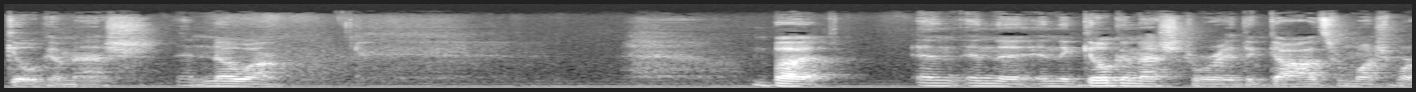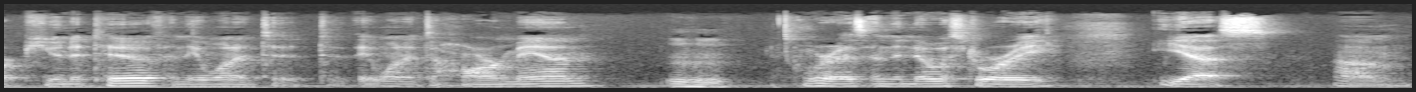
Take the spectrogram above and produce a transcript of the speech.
Gilgamesh and Noah. But in, in the in the Gilgamesh story, the gods were much more punitive, and they wanted to, to they wanted to harm man. Mm-hmm. Whereas in the Noah story, yes, um,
